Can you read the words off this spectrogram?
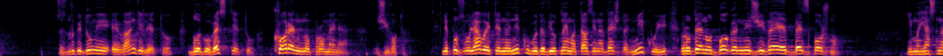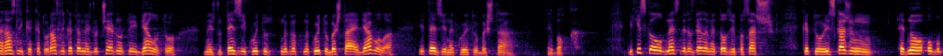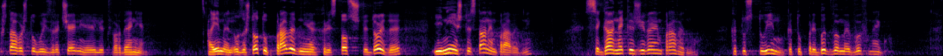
С други думи, Евангелието, благовестието, коренно променя живота. Не позволявайте на никого да ви отнема тази надежда. Никой, роден от Бога, не живее безбожно. Има ясна разлика, като разликата между черното и бялото, между тези, които, на, на които баща е дявола и тези, на които баща е Бог. Бих искал днес да разгледаме този пасаж, като изкажем едно обобщаващо го изречение или твърдение. А именно, защото праведният Христос ще дойде и ние ще станем праведни, сега нека живеем праведно, като стоим, като пребъдваме в Него.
